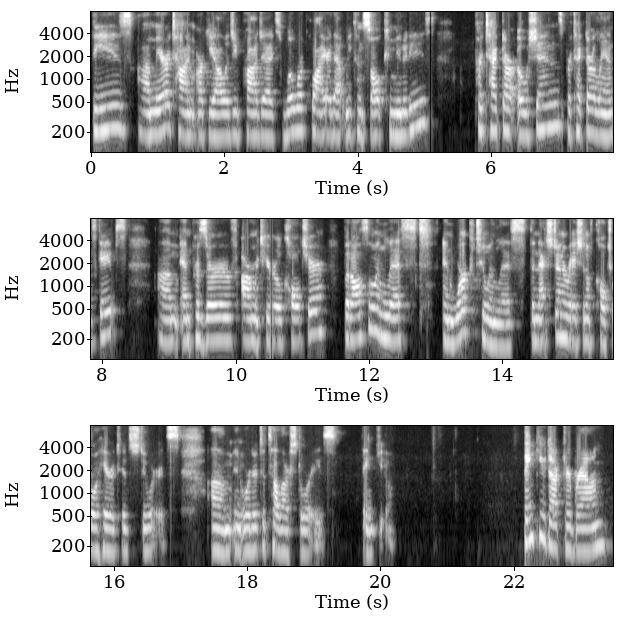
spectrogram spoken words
these uh, maritime archaeology projects will require that we consult communities, protect our oceans, protect our landscapes, um, and preserve our material culture, but also enlist and work to enlist the next generation of cultural heritage stewards um, in order to tell our stories. Thank you. Thank you, Dr. Brown.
